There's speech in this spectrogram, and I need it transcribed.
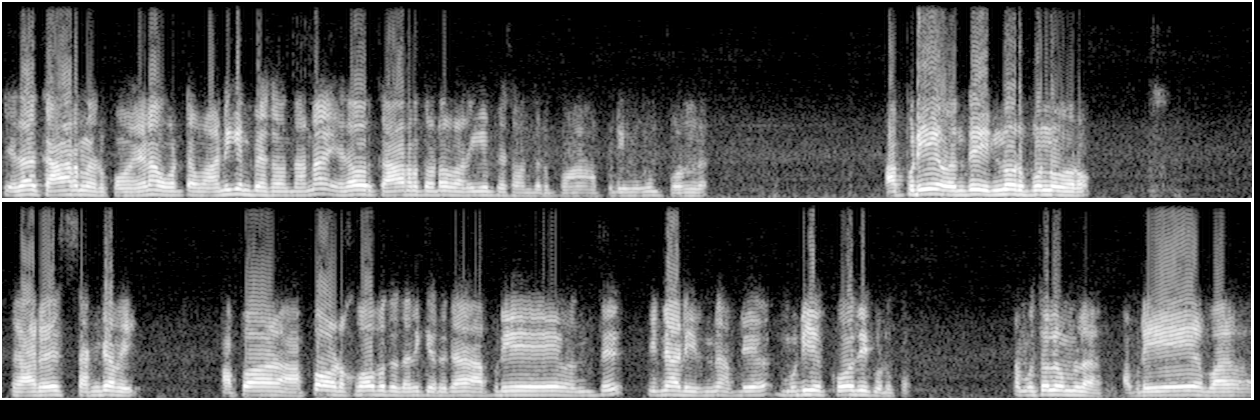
ஏதாவது காரணம் இருக்கும். ஏன்னா ஒருத்தன் வணிகம் பேச வந்தான்னா ஏதோ ஒரு காரணத்தோட வணிகம் பேச வந்திருப்பான். அப்படிங்கும் பொண்ணு. அப்படியே வந்து இன்னொரு பொண்ணு வரும். யாரு? சங்கவை. அப்பா அப்பாவோட கோபத்தை தணிக்கிறதுக்காக அப்படியே வந்து பின்னாடி இருந்து அப்படியே முடிய கோதி கொடுக்கும். நம்ம சொல்லுவோம்ல அப்படியே வ-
